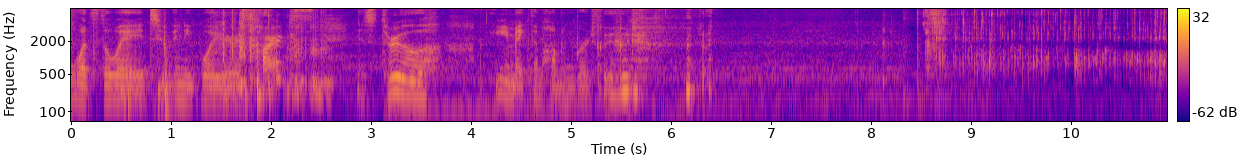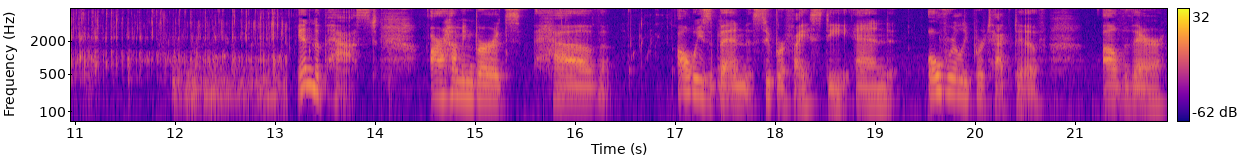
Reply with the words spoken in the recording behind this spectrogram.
what's the way to any warrior's hearts is through you make them hummingbird food. In the past, our hummingbirds have always been super feisty and overly protective of their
